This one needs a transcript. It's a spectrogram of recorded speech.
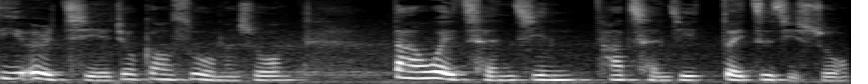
第二节就告诉我们说。大卫曾经，他曾经对自己说：“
